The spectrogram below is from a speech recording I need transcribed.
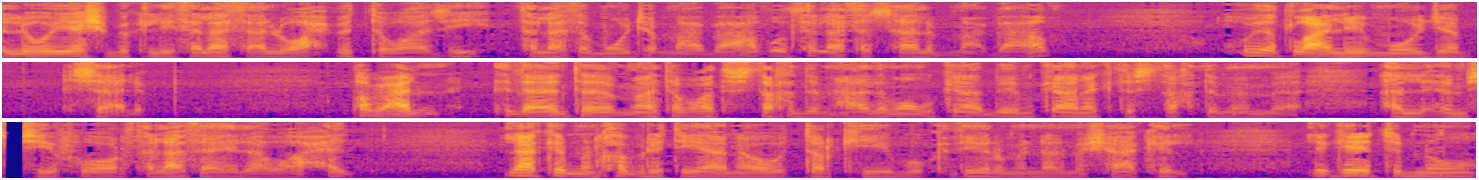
اللي هو يشبك لي ثلاث ألواح بالتوازي ثلاثة موجب مع بعض وثلاثة سالب مع بعض ويطلع لي موجب سالب. طبعا إذا أنت ما تبغى تستخدم هذا ممكن بإمكانك تستخدم الام سي 4 ثلاثة إلى واحد. لكن من خبرتي أنا والتركيب وكثير من المشاكل لقيت أنه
